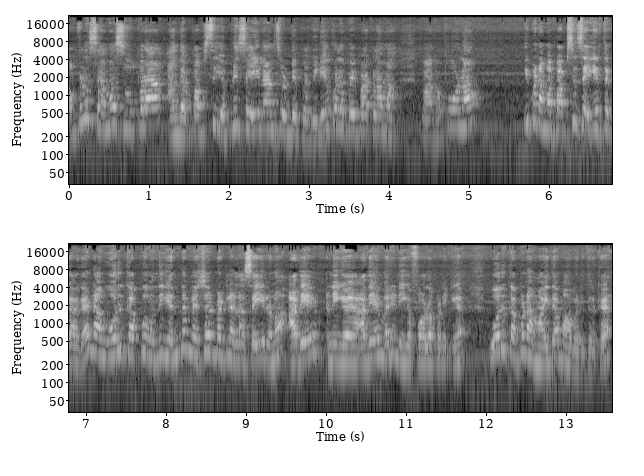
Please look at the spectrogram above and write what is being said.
அவ்வளோ செம சூப்பராக அந்த பப்ஸு எப்படி செய்யலாம்னு சொல்லிட்டு இப்போ வீடியோக்குள்ளே போய் பார்க்கலாமா? வாங்க போகலாம் இப்போ நம்ம பப்ஸ் செய்யறதுக்காக நான் ஒரு கப்பு வந்து எந்த மெஷர்மெண்ட்டில் நான் செய்யறனோ அதே நீங்கள் அதே மாதிரி நீங்கள் ஃபாலோ பண்ணிக்கங்க. ஒரு கப்பு நான் மைதா மாவு எடுத்திருக்கேன்.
